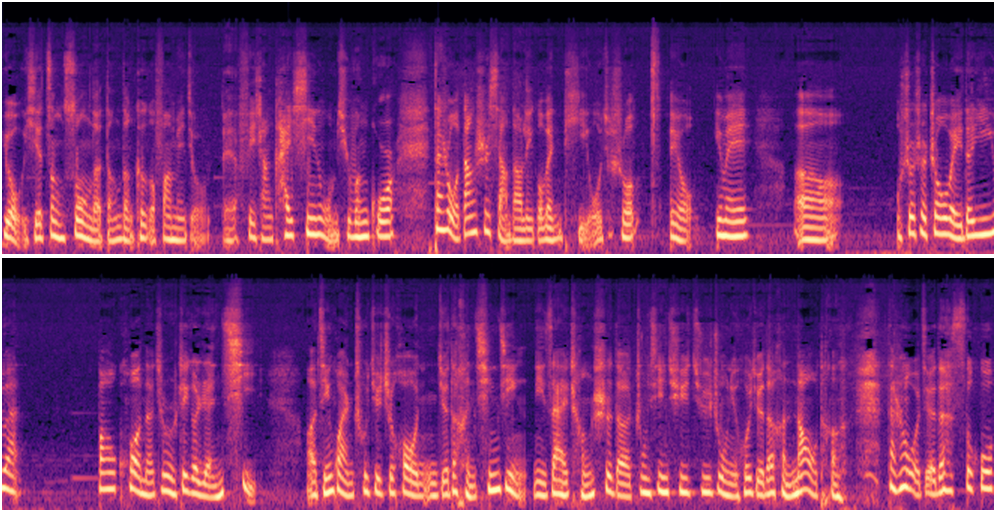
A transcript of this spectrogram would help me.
又有一些赠送的等等各个方面就呃非常开心。我们去温锅，但是我当时想到了一个问题，我就说，哎呦，因为呃我说这周围的医院。包括呢，就是这个人气。啊，尽管出去之后你觉得很清静，你在城市的中心区居住，你会觉得很闹腾，但是我觉得似乎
